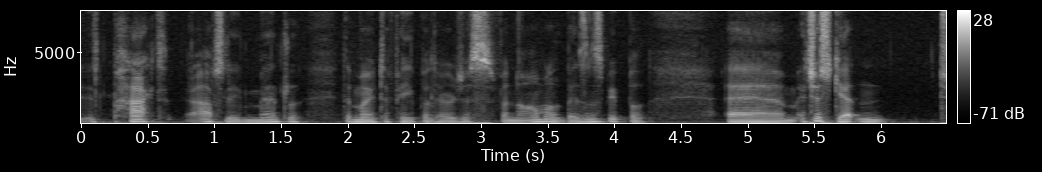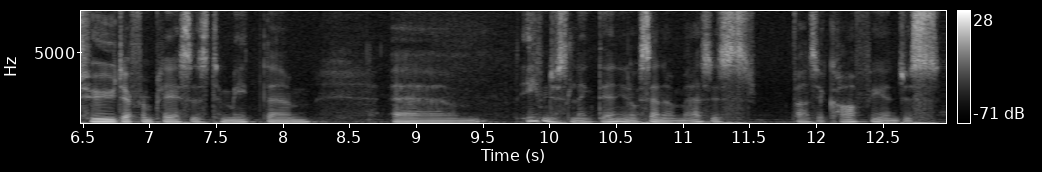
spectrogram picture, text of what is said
it's packed, absolutely mental. The amount of people who are just phenomenal business people. Um, it's just getting to different places to meet them. Um, even just LinkedIn, you know, send them a message, fancy coffee, and just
